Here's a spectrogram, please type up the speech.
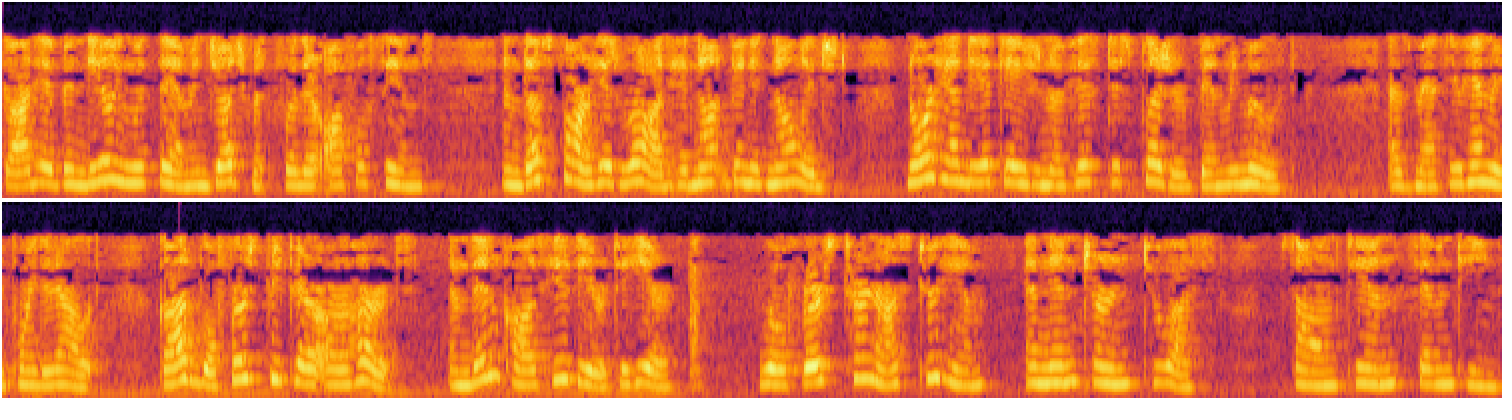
God had been dealing with them in judgment for their awful sins, and thus far his rod had not been acknowledged, nor had the occasion of his displeasure been removed. As Matthew Henry pointed out, God will first prepare our hearts, and then cause his ear to hear. Will first turn us to him, and then turn to us. Psalm 10:17.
